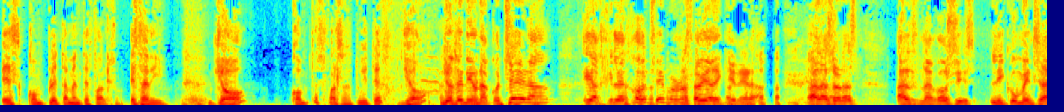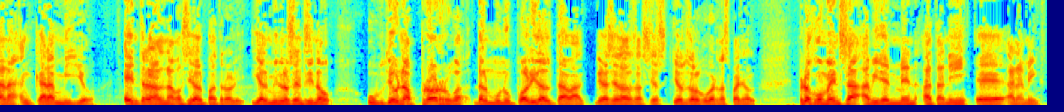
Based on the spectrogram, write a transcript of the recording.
es completamente falso. És a dir, jo, comptes falses a Twitter, jo, Jo tenia una cotxera i el cotxe, però no sabia de quién era. Aleshores, els negocis li comencen a anar encara millor. Entren al negoci del petroli i el 1919 obté una pròrroga del monopoli del tabac gràcies a les gestions del govern espanyol. Però comença, evidentment, a tenir eh, enemics.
